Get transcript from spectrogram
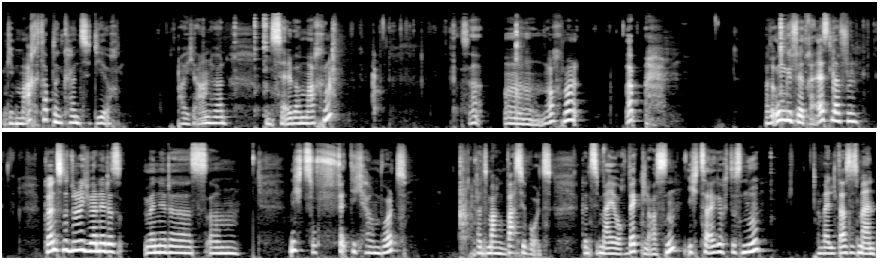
gemacht habe, dann könnt ihr die auch euch anhören und selber machen. So, äh, nochmal. Also ungefähr drei Esslöffel. Könnt ihr natürlich, wenn ihr das, wenn ihr das ähm, nicht so fettig haben wollt, könnt ihr machen, was ihr wollt. Könnt ihr Mayo auch weglassen. Ich zeige euch das nur, weil das ist, mein,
